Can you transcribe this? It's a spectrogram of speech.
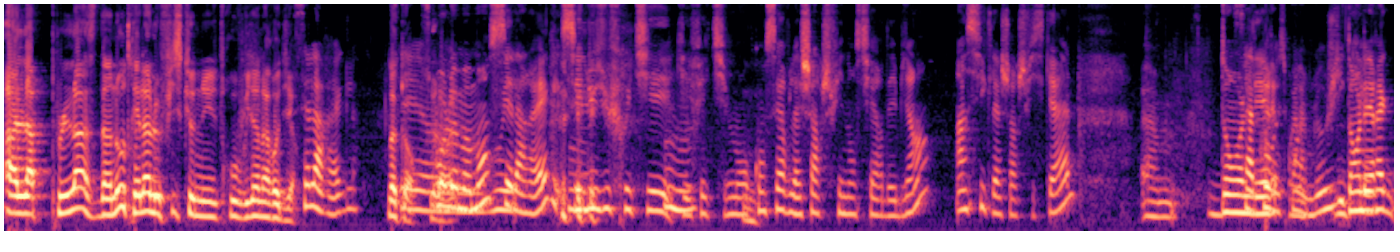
à la place d'un autre, et là le fisc n'y trouve rien à redire. C'est la règle. D'accord. Euh, pour le moment, c'est la règle. C'est l'usufruitier qui, mhm. effectivement, mhm. conserve la charge financière des biens, ainsi que la charge fiscale. Euh, dans les, logique, dans les règles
